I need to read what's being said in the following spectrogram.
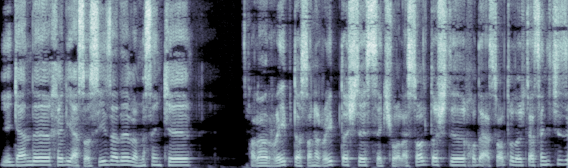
یه گند خیلی اساسی زده و مثل اینکه حالا ریپ داستان ریپ داشته سکشوال اسالت داشته خود اسالت رو داشته اصلا یه چیز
